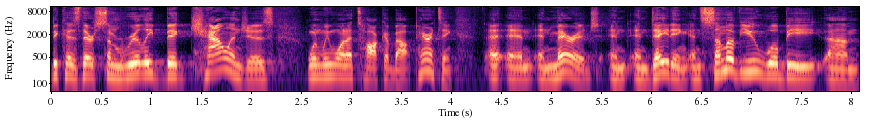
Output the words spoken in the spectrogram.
because there's some really big challenges when we want to talk about parenting and, and, marriage and, and dating. And some of you will be, um,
